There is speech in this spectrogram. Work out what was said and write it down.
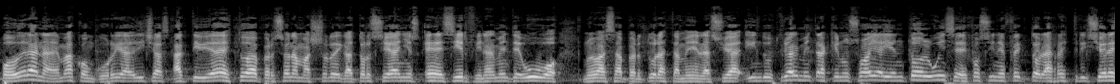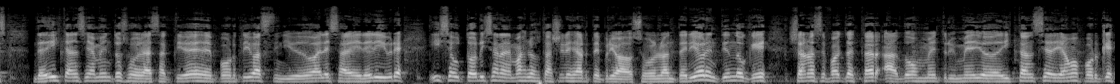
Podrán además concurrir a dichas actividades toda persona mayor de 14 años, es decir, finalmente hubo nuevas aperturas también en la ciudad industrial, mientras que en Ushuaia y en Tolwyn se dejó sin efecto las restricciones de distancia sobre las actividades deportivas individuales al aire libre y se autorizan además los talleres de arte privado. Sobre lo anterior entiendo que ya no hace falta estar a dos metros y medio de distancia, digamos, porque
